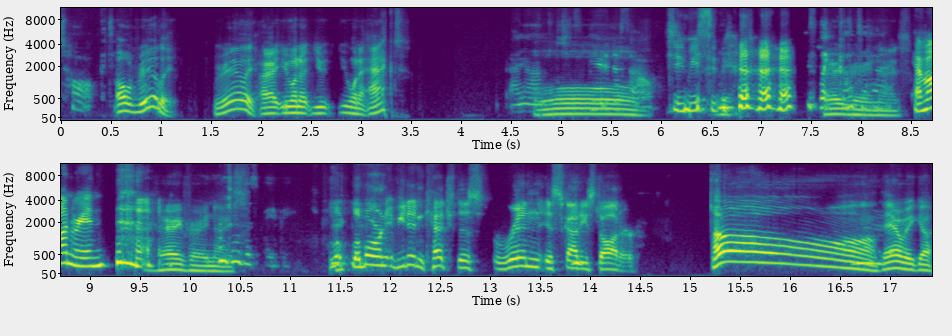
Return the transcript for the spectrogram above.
talk. To Oh, really? Really? All right. You wanna you you wanna act? Hang on, she's Oh. herself. She's missing. She's like, Very very nice. Come on, Rin. Very very nice. Undo this baby. L- Lamorne, if you didn't catch this, Rin is Scottie's daughter. Oh, there we go.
